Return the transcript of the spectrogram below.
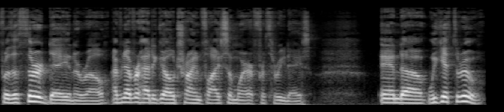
for the third day in a row. I've never had to go try and fly somewhere for three days. And uh, we get through.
